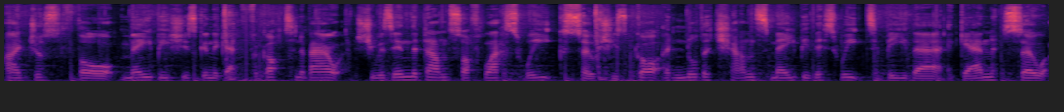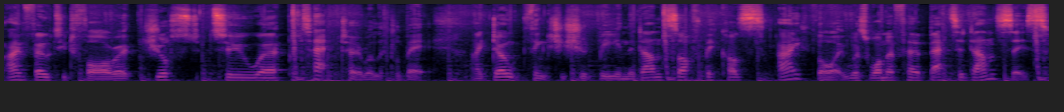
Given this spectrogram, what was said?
I just thought maybe she's going to get forgotten about. She was in the dance off last week, so she's got another chance maybe this week to be there again. So I voted for her just to uh, protect her a little bit. I don't think she should be in the dance off because I thought it was one of her better dances.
